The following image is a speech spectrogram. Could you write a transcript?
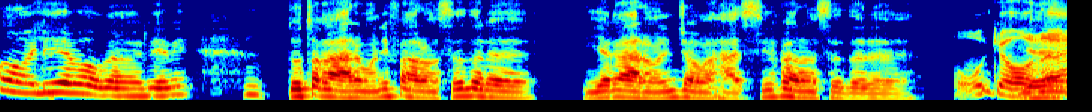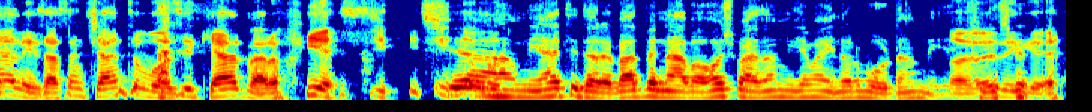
عالیه واقعا. یعنی دو تا قهرمانی فرانسه داره یه قهرمانی جام حذفی فرانسه داره. اون که هنر نیست اصلا چند تا بازی کرد برای پی اس جی؟ چه اهمیتی داره؟ بعد به نوهاش بعدا میگه من اینا رو بردم دیگه. آره دیگه.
